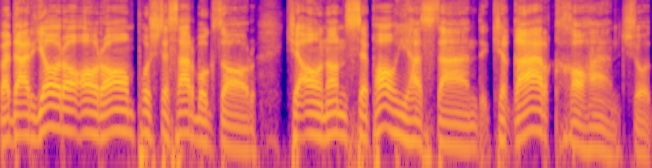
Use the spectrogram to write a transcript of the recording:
و دریا را آرام پشت سر بگذار که آنان سپاهی هستند که غرق خواهند شد.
